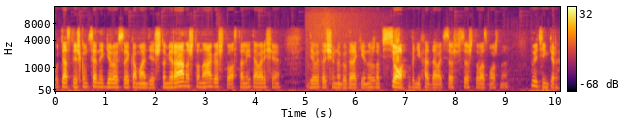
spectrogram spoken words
у тебя слишком ценные герои в своей команде. Что Мирана, что Нага, что остальные товарищи делают очень много в драке. Нужно все в них отдавать, все, все что возможно. Ну и Тинкер.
